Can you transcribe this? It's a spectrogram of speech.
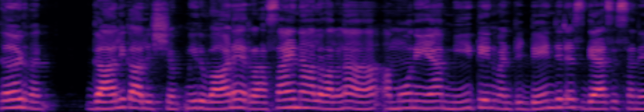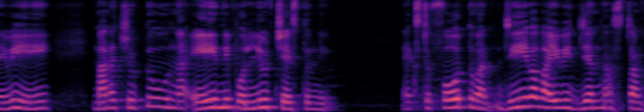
థర్డ్ వన్ గాలి కాలుష్యం. మీరు వాడే రసాయనాల వలన అమోనియా మీథేన్ వంటి డేంజరస్ గ్యాసెస్ అనేవి మన చుట్టూ ఉన్న ఎయిర్ని పొల్యూట్ చేస్తుంది. నెక్స్ట్ ఫోర్త్ వన్ జీవ వైవిధ్యం నష్టం.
